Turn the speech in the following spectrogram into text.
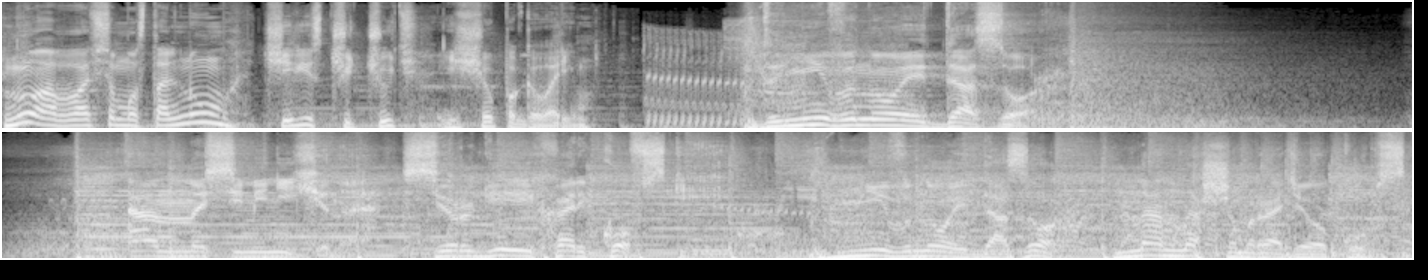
Ну, а во всем остальном через чуть-чуть еще поговорим. Дневной дозор. Анна Семенихина, Сергей Харьковский. Дневной дозор на нашем Радио Курск.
